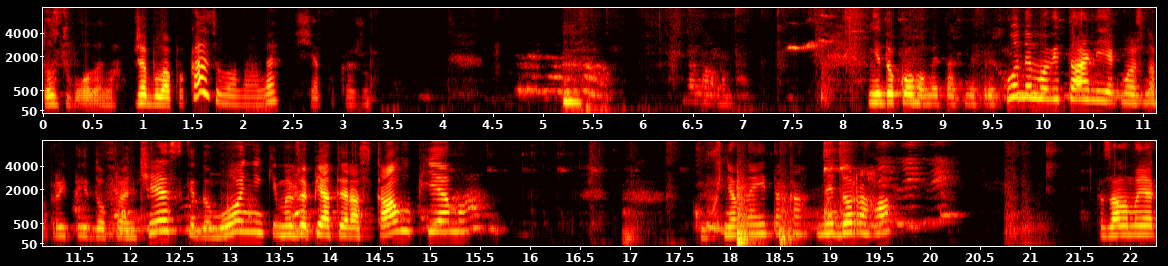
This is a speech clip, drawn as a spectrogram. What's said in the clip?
дозволила. Вже була показувала, але ще покажу. Ні до кого ми так не приходимо в Італії, як можна прийти до Франчески, до Моніки. Ми вже п'ятий раз каву п'ємо. Кухня в неї така недорога. Казала моя,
